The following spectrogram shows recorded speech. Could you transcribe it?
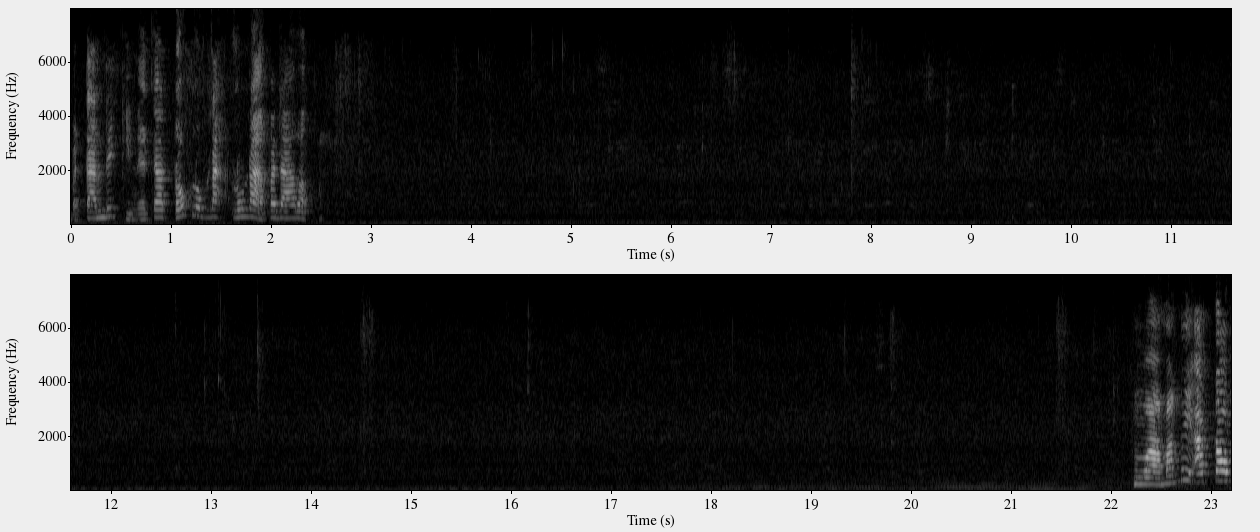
บัดตันได้กินเนี่ยเจ้าตกลูกละลูกละประดาบอ หัวมันไม่เอาต้ม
